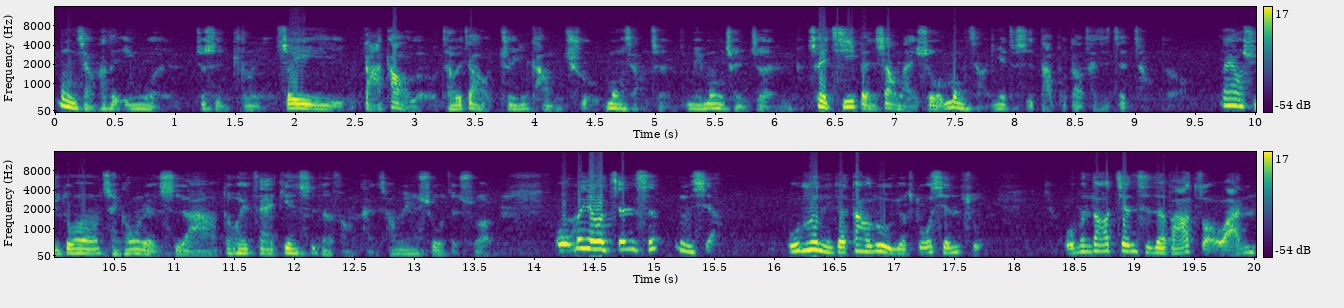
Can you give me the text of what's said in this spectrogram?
梦想它的英文就是 dream，所以达到了才会叫 dream come true，梦想成美梦成真。所以基本上来说，梦想应该就是达不到才是正常的。那有许多成功人士啊，都会在电视的访谈上面说着说：“我们要坚持梦想，无论你的道路有多险阻，我们都要坚持的把它走完。”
